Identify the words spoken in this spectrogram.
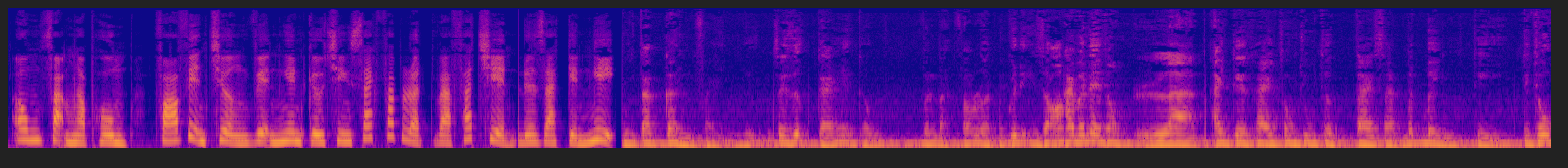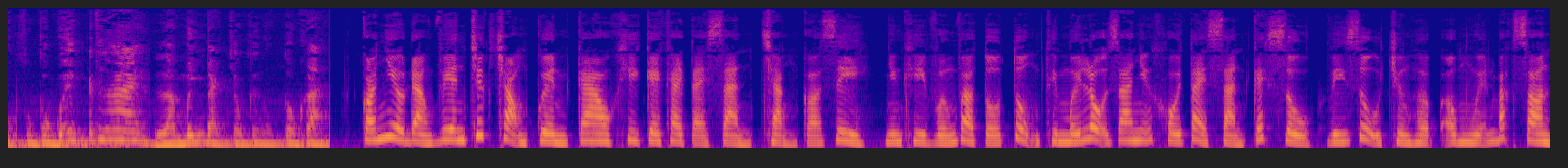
Ông Phạm Ngọc Hùng, Phó Viện trưởng Viện Nghiên cứu Chính sách Pháp luật và Phát triển đưa ra kiến nghị. Chúng ta cần phải xây dựng cái hệ thống văn bản pháp luật quy định rõ hai vấn đề rồi là anh kê khai không trung thực tài sản bất bình thì tịch thu xung công quỹ. Cái thứ hai là minh bạch trong cái công khai. Có nhiều đảng viên chức trọng quyền cao khi kê khai tài sản chẳng có gì, nhưng khi vướng vào tố tụng thì mới lộ ra những khối tài sản cách xù. Ví dụ trường hợp ông Nguyễn Bắc Son,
